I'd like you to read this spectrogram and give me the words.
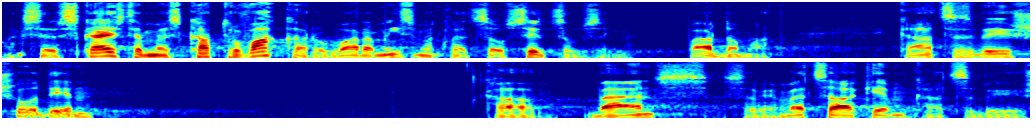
Tas ir skaisti, ja mēs katru vakaru varam izmeklēt savu sirdsapziņu, pārdomāt, kāds es biju šodien, kā bērns saviem vecākiem, kāds es biju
